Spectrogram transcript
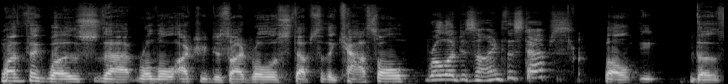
One thing was that Rolo actually designed Rolo's steps to the castle. Rolo designed the steps. Well, he, the,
